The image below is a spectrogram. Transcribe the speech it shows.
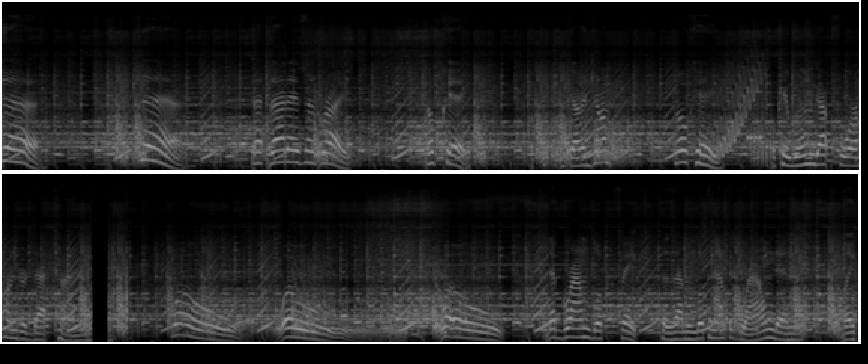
da. That, that isn't right. Okay. We gotta jump. Okay. Okay, we only got 400 that time. Whoa. Whoa. Whoa. The ground looked fake because I'm looking at the ground and like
